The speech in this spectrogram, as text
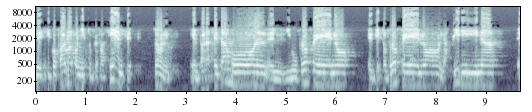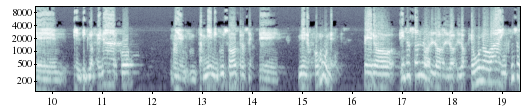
de psicofármaco ni estupefacientes. Son el paracetamol, el ibuprofeno, el ketoprofeno, la aspirina, eh, el diclofenaco, eh, también incluso otros este, menos comunes. Pero esos son los que uno va, incluso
